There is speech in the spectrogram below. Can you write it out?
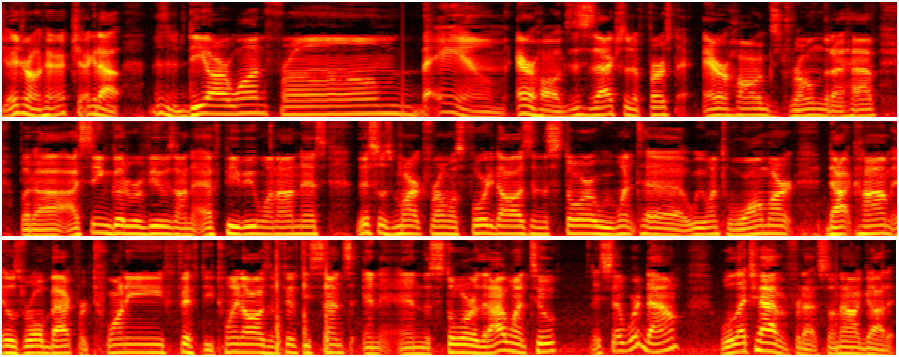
Jay Drone here. Check it out. This is a DR1 from BAM Air Hogs. This is actually the first Air Hogs drone that I have, but uh, I seen good reviews on the FPV one on this. This was marked for almost forty dollars in the store. We went to we went to Walmart.com. It was rolled back for twenty fifty, twenty dollars and fifty cents. And and the store that I went to, they said we're down. We'll let you have it for that. So now i got it.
